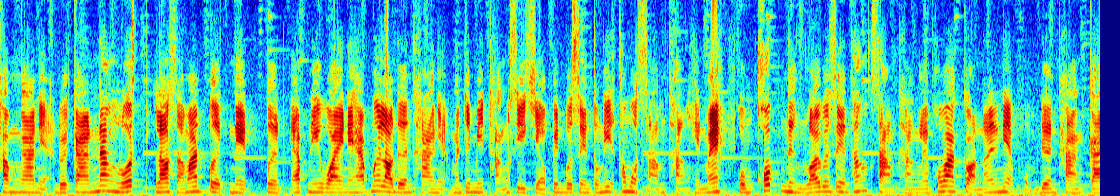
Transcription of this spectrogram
ทำงานเนี่ยโดยการนั่งรถ เราสามารถเปิดเน็ตเปิดแอปนี้ไว้นะครับ เมื่อเราเดินทางเนี่ยมันจะมีถังสีเขียวเป็นเปอร์เซ็นต์ตรงนี้ทั้งหมด 3 ถังเห็นไหมผมครบ 100%ทั้ง 3 ถังเลยเพราะว่าก่อนหน้านี้เนี่ยผมเดินทางไกล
